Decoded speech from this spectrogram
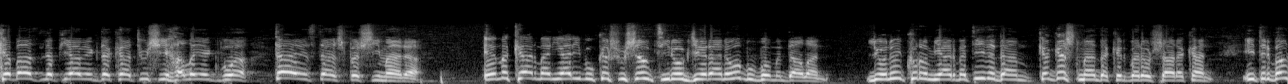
کە باس لە پیاوێک دەکات تووشی هەڵەیەک بووە تا ئێستاش پەشیمانە. ئێمە کارمان یاری بوو کەش و شێ و چیرۆکگێرانەوە بوو بۆ منداڵان. لیۆنۆی کوڕم یارمەتی دەدام کە گەشتمان دەکرد بەرەو شارەکان، ئیتر بەو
